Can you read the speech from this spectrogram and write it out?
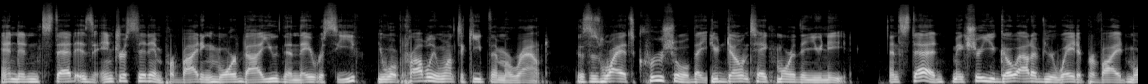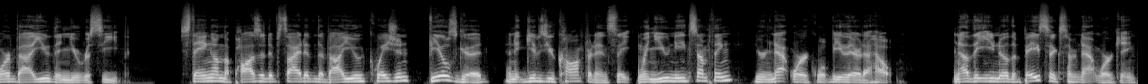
and instead is interested in providing more value than they receive, you will probably want to keep them around. This is why it's crucial that you don't take more than you need. Instead, make sure you go out of your way to provide more value than you receive. Staying on the positive side of the value equation feels good and it gives you confidence that when you need something, your network will be there to help. Now that you know the basics of networking,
